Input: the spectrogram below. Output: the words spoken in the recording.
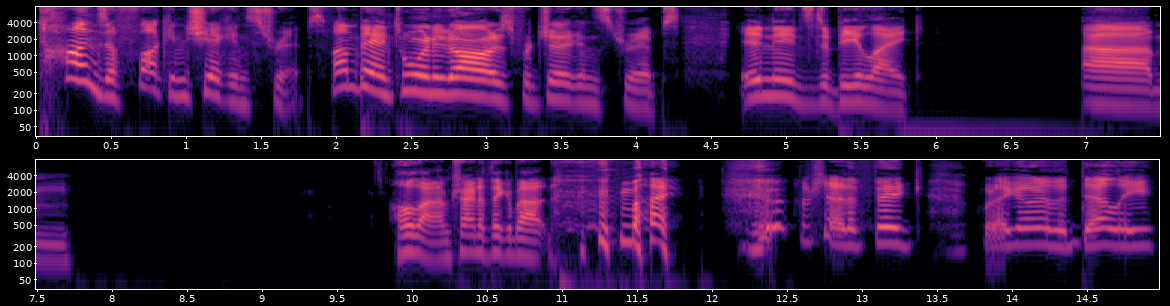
tons of fucking chicken strips. If I'm paying twenty dollars for chicken strips, it needs to be like, um, hold on, I'm trying to think about my. I'm trying to think when I go to the deli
